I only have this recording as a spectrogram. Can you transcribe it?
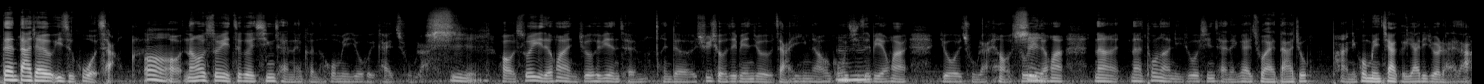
但大家又一直过场。嗯，好，然后所以这个新产能可能后面就会开出来，是，好，所以的话你就会变成你的需求这边就有杂音，然后供给这边的话就会出来，哈，所以的话，那那通常你如果新产能开出来，大家就怕你后面价格压力就来了，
